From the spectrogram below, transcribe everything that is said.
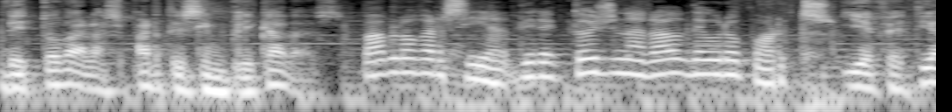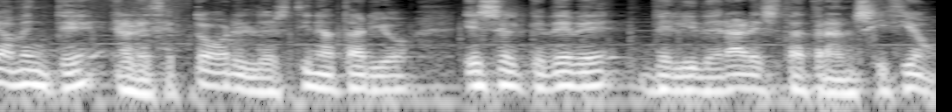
de todas las partes implicadas. Pablo García, director general d'Euroports. Y efectivamente el receptor, el destinatario, es el que debe de liderar esta transición.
